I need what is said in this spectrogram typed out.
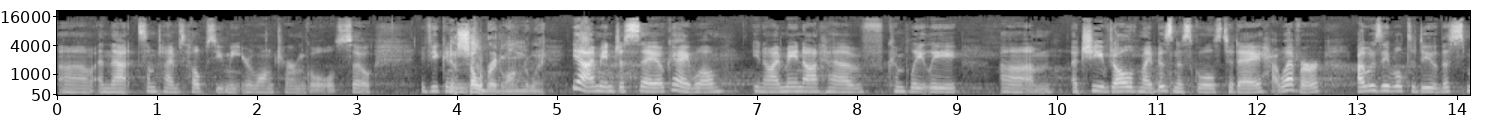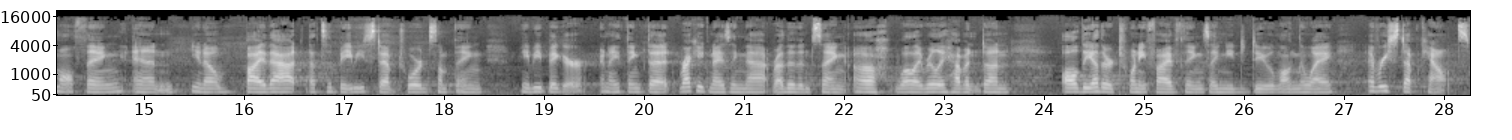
uh, and that sometimes helps you meet your long term goals. So if you can yeah, celebrate along the way. Yeah, I mean, just say, okay, well, you know, I may not have completely um, achieved all of my business goals today. However, I was able to do this small thing, and you know, by that, that's a baby step towards something maybe bigger. And I think that recognizing that rather than saying, oh, well, I really haven't done all the other 25 things I need to do along the way, every step counts.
